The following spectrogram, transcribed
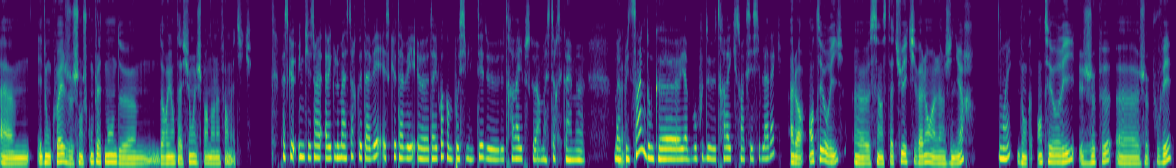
Euh, et donc ouais, je change complètement de d'orientation et je pars dans l'informatique. Parce que une question avec le master que tu avais, est-ce que tu avais euh, avais quoi comme possibilité de, de travail? Parce qu'un master c'est quand même euh, bah, plus de 5, donc il euh, y a beaucoup de travail qui sont accessibles avec. Alors, en théorie, c'est un statut équivalent à l'ingénieur. Oui. Donc, en théorie, je peux, je pouvais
